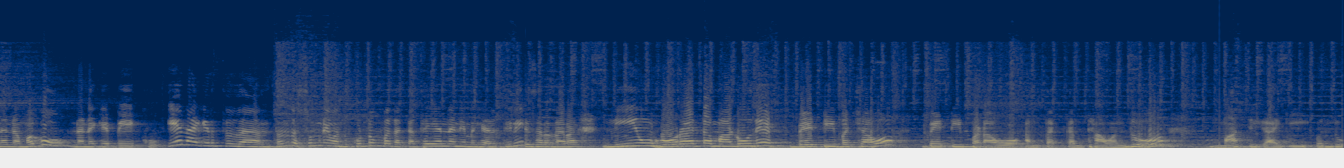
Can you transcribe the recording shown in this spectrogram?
ನನ್ನ ಮಗು ನನಗೆ ಬೇಕು. ಏನಾಗಿರ್ತದ ಅಂತಂದ್ರೆ ಸುಮ್ಮನೆ ಒಂದು ಕುಟುಂಬದ ಕಥೆಯನ್ನ ನಿಮಗೆ ಹೇಳ್ತೀನಿ. ಸರದಾರ, ನೀವು ಹೋರಾಟ ಮಾಡುವುದೇ ಭೇಟಿ ಬಚಾವೋ ಭೇಟಿ ಪಡಾವೋ ಅಂತಕ್ಕಂಥ ಒಂದು ಮಾತಿಗಾಗಿ, ಒಂದು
